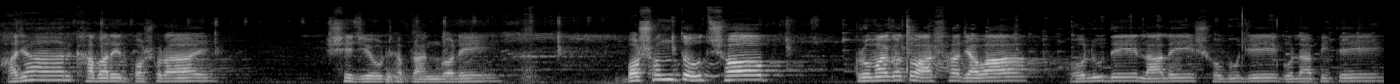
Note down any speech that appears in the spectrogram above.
হাজার খাবারের পসরায় সেজে ওঠা প্রাঙ্গণে। বসন্ত উৎসব ক্রমাগত আসা যাওয়া, হলুদে, লালে, সবুজে, গোলাপিতে,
